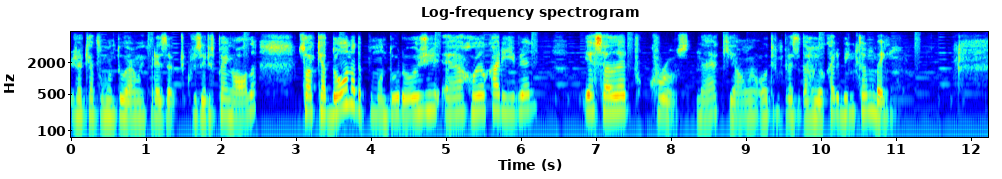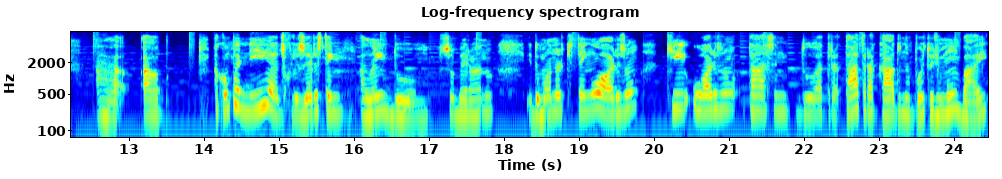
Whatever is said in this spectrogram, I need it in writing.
já que a Pumantur é uma empresa de cruzeiro espanhola. Só que a dona da Pumantur hoje é a Royal Caribbean e a Celeb Cruise, né? Que é uma outra empresa da Royal Caribbean também. A, a a companhia de cruzeiros tem, além do Soberano e do Monarch, tem o Horizon, que o Horizon está sendo atra tá atracado no porto de Mumbai.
